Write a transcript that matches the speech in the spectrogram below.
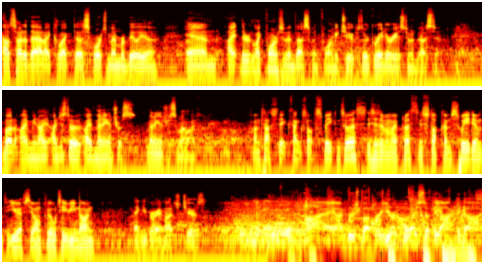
outside of that, I collect uh, sports memorabilia, and I, they're like forms of investment for me too, because they're great areas to invest in. But I mean, I, I just uh, I have many interests, many interests in my life. Fantastic. Thanks a lot for speaking to us. This is MMA Plus in Stockholm, Sweden for UFC on Fuel TV 9. Thank you very much. Cheers. Hi, I'm Bruce Buffer, your voice of the Octagon,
